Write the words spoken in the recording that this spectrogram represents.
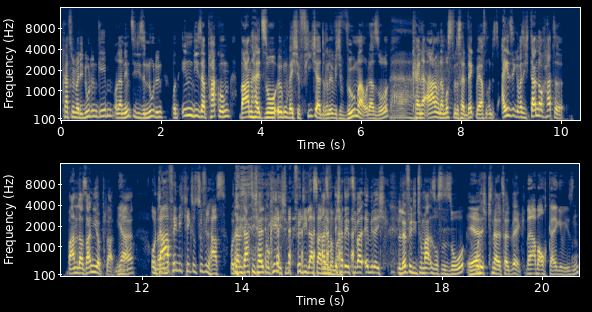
kannst du mir mal die Nudeln geben? Und dann nimmt sie diese Nudeln und in dieser Packung waren halt so irgendwelche Viecher drin, irgendwelche Würmer oder so. Ah. Keine Ahnung, dann mussten wir das halt wegwerfen. Und das Einzige, was ich dann noch hatte, waren Lasagneplatten. Ja. Ja. Und, da, finde ich, kriegst du zu viel Hass Und dann dachte ich halt, okay, ich, für die Lasagne-Nummer. also ich hatte jetzt die Wahl, entweder ich löffel die Tomatensauce so Ja. oder ich knall's halt weg. Wäre aber auch geil gewesen.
